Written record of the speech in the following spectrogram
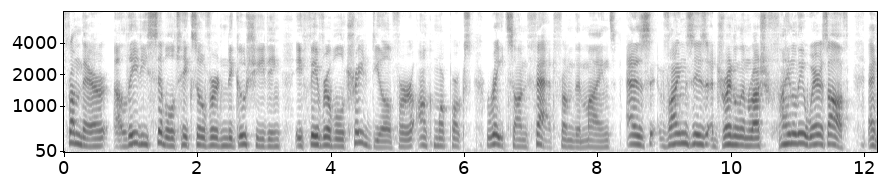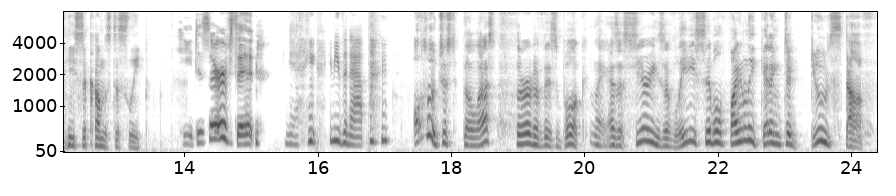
From there, a Lady Sybil takes over negotiating a favorable trade deal for Ankh-Morpork's rates on fat from the mines, as Vimes's adrenaline rush finally wears off and he succumbs to sleep. he deserves it. Yeah, he, he needs a nap. Also, just the last third of this book like, has a series of Lady Sybil finally getting to do stuff.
